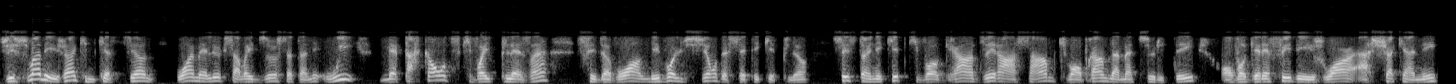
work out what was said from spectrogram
J'ai souvent des gens qui me questionnent. Ouais, mais Luc, ça va être dur cette année. Oui, mais par contre, ce qui va être plaisant, c'est de voir l'évolution de cette équipe-là c'est une équipe qui va grandir ensemble, qui vont prendre la maturité. On va greffer des joueurs à chaque année.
